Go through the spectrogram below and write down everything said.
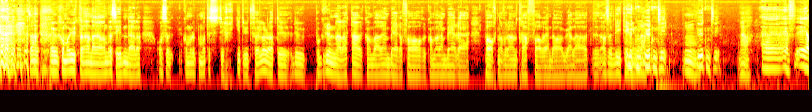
sånn, Komme ut på den andre siden der, da, og så kommer du på en måte styrket ut. Føler du at du, du av dette kan være en bedre far, kan være en bedre partner for den du treffer en dag, eller altså de tingene Uten, der. uten tvil. Mm, Uten tvil. ja, Uh, ja,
